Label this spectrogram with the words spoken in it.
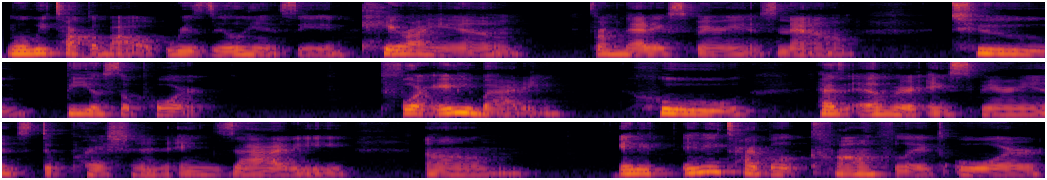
when we talk about resiliency, here I am from that experience now to be a support for anybody who has ever experienced depression, anxiety, um, any any type of conflict or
